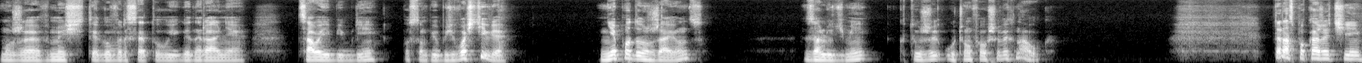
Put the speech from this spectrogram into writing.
Może w myśl tego wersetu i generalnie całej Biblii postąpiłbyś właściwie, nie podążając za ludźmi, którzy uczą fałszywych nauk. Teraz pokażę Ci,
